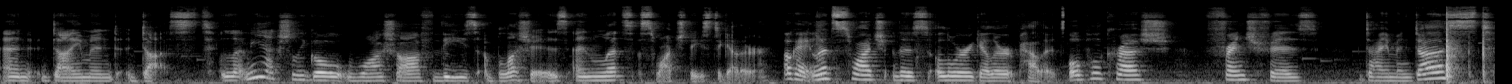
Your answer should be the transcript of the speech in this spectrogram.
and Diamond Dust. Let me actually go wash off these blushes and let's swatch these together. Okay, let's swatch this Laura Geller palette. Opal Crush, French Fizz, Diamond Dust,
